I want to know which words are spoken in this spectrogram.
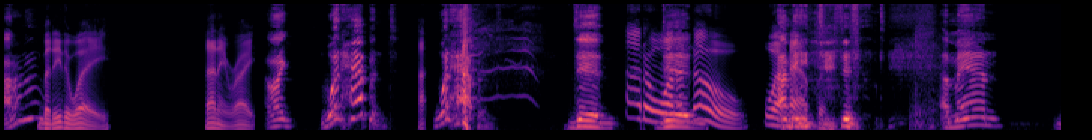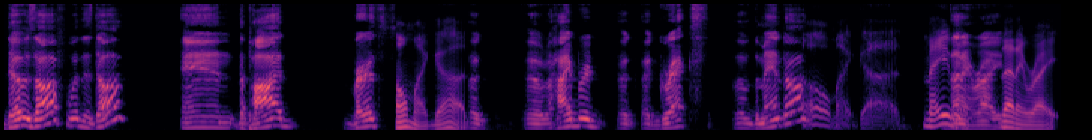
I don't know. But either way, that ain't right. like, what happened? I- What happened? Did I don't want to know what I mean happened. did a man doze off with his dog, and the pod birthed oh my god. a, a hybrid, a, a Grex of the man dog? Oh my god. Maybe That ain't right. That ain't right.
